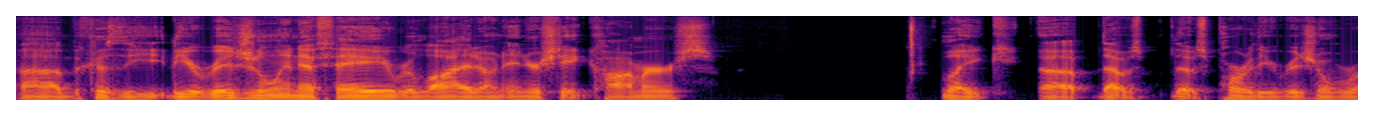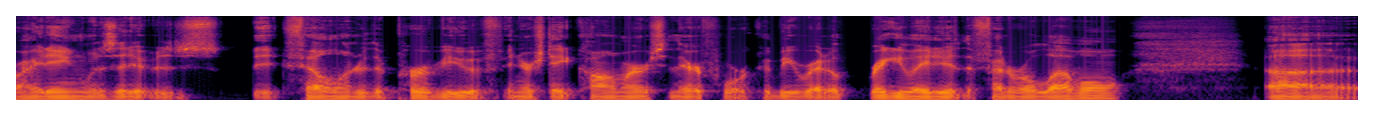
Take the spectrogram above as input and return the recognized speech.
uh, because the the original NFA relied on interstate commerce. Like uh, that was that was part of the original writing was that it was it fell under the purview of interstate commerce and therefore could be re- regulated at the federal level. Uh,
